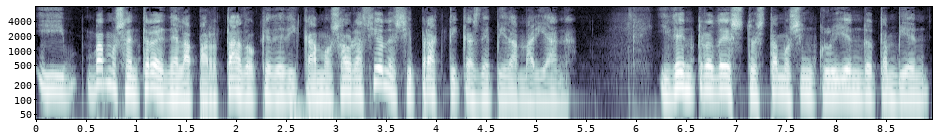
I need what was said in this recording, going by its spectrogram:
Y vamos a entrar en el apartado que dedicamos a oraciones y prácticas de piedad mariana. Y dentro de esto estamos incluyendo también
